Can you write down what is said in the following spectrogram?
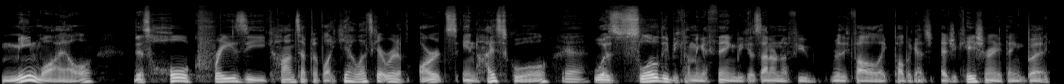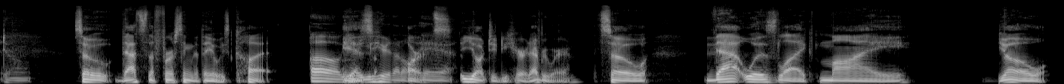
Meanwhile, this whole crazy concept of like, yeah, let's get rid of arts in high school yeah. was slowly becoming a thing because I don't know if you really follow like public ed- education or anything, but I don't. So that's the first thing that they always cut. Oh yeah, you hear that all. arts. Yeah, yeah. Yo, dude, you hear it everywhere. Mm-hmm. So that was like my yo,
